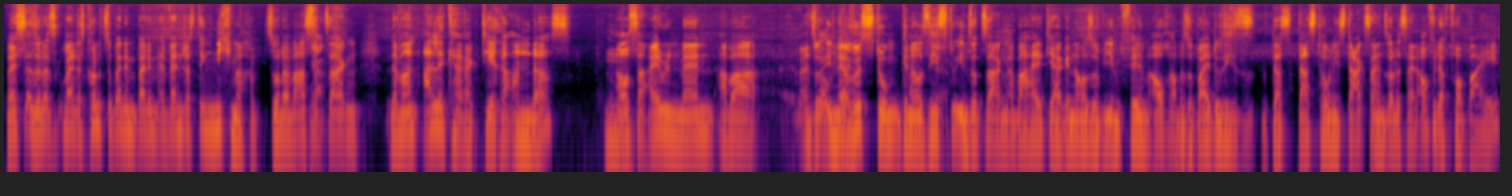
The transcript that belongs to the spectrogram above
Weißt du, also das, weil das konntest du bei dem, bei dem Avengers-Ding nicht machen. So, da war es Ja. sozusagen, da waren alle Charaktere anders, Hm. außer Iron Man, aber also in der Rüstung, genau, siehst du ihn sozusagen, aber halt ja genauso wie im Film auch. Aber sobald du siehst, dass das Tony Stark sein soll, ist halt auch wieder vorbei.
